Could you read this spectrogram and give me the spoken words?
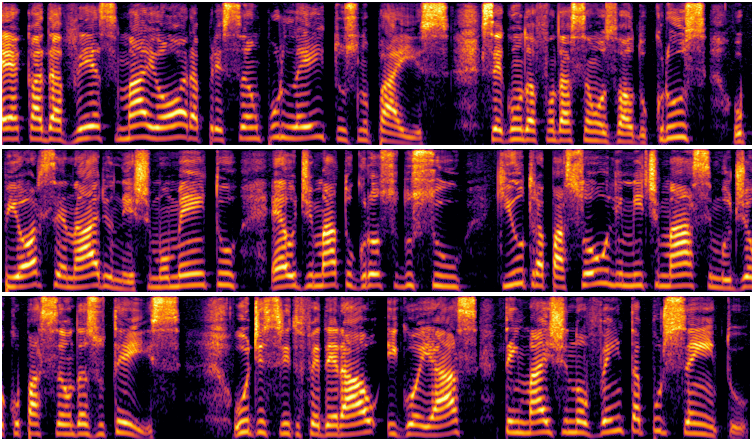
É cada vez maior a pressão por leitos no país. Segundo a Fundação Oswaldo Cruz, o pior cenário neste momento é o de Mato Grosso do Sul, que ultrapassou o limite máximo de ocupação das UTIs. O Distrito Federal e Goiás têm mais de 90%.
